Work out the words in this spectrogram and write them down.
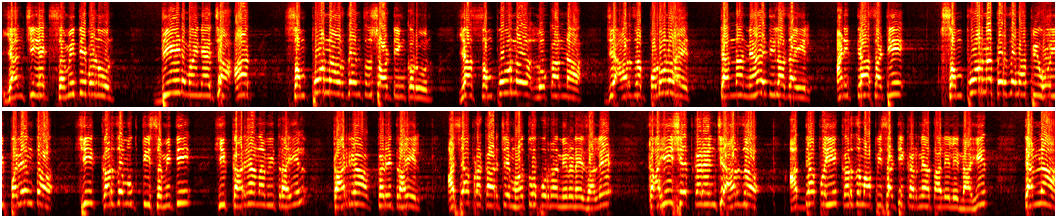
यांची एक समिती बनवून दीड महिन्याच्या आत संपूर्ण अर्जांचं शॉर्टिंग करून या संपूर्ण लोकांना जे अर्ज पडून आहेत त्यांना न्याय दिला जाईल. आणि त्यासाठी संपूर्ण कर्जमाफी होईपर्यंत ही कर्जमुक्ती समिती ही कार्यान्वित राहील कार्य करीत राहील. अशा प्रकारचे महत्त्वपूर्ण निर्णय झाले. काही शेतकऱ्यांचे अर्ज अद्यापही कर्जमाफीसाठी करण्यात आलेले नाहीत. त्यांना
